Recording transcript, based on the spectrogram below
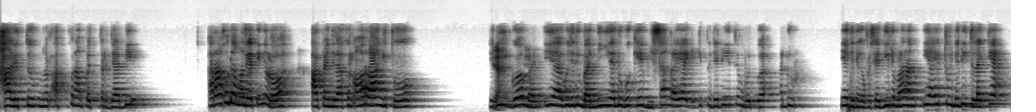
hal itu menurut aku kenapa terjadi? Karena aku udah ngelihat ini loh apa yang dilakukan orang gitu. Jadi Ya. gue iya gue jadi bandingin aduh gue kayak bisa nggak ya? Gitu. Jadi itu yang buat gue aduh ya jadi nggak percaya diri malah iya itu. Jadi jeleknya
